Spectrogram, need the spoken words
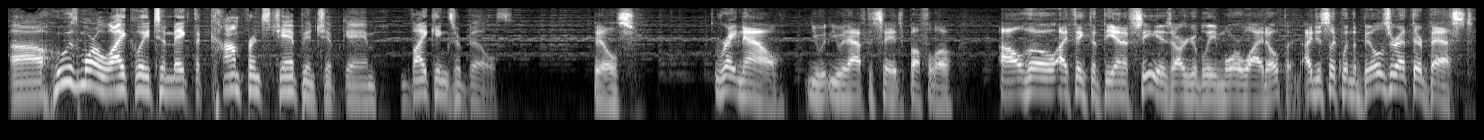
Uh, who is more likely to make the conference championship game, Vikings or Bills? Bills. Right now, you would you would have to say it's Buffalo. Although I think that the NFC is arguably more wide open. I just like when the Bills are at their best,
